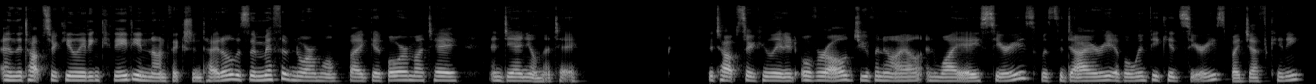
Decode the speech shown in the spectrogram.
And the top circulating Canadian nonfiction title was The Myth of Normal by Gabor Mate and Daniel Mate. The top circulated overall juvenile and YA series was The Diary of a Wimpy Kid series by Jeff Kinney.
